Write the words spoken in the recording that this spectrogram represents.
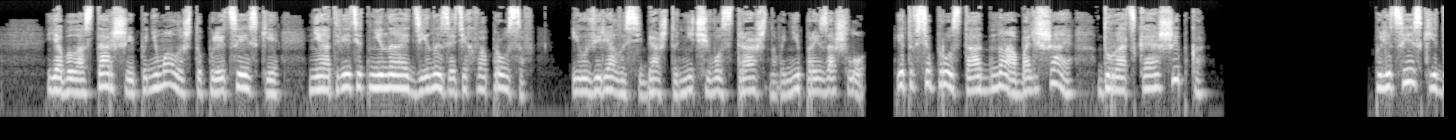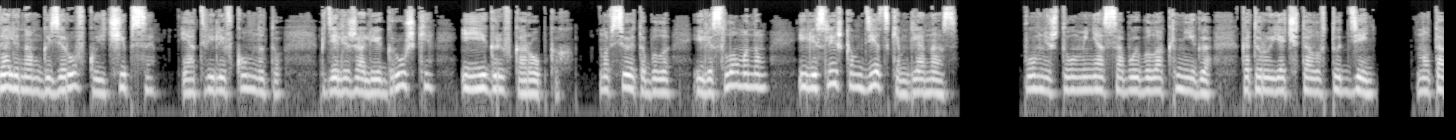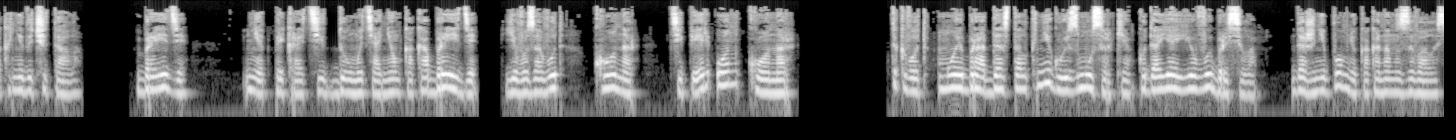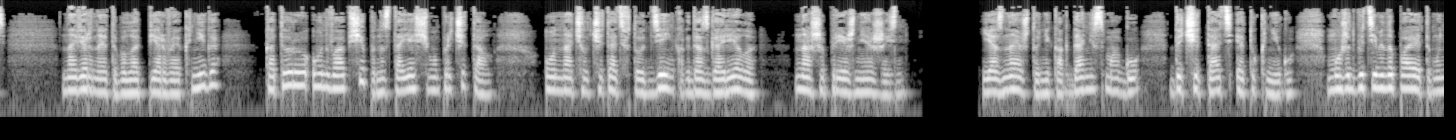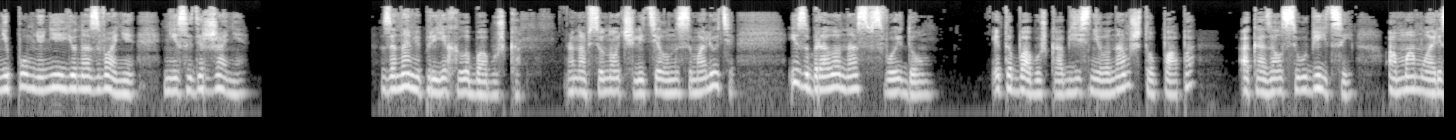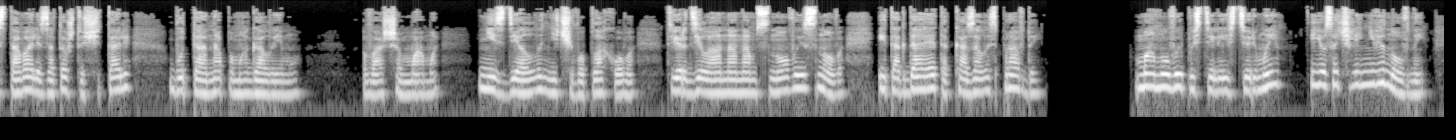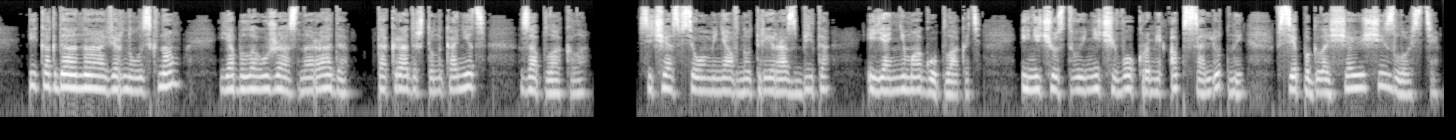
Я была старше и понимала, что полицейские не ответят ни на один из этих вопросов, и уверяла себя, что ничего страшного не произошло, это все просто одна большая дурацкая ошибка. Полицейские дали нам газировку и чипсы и отвели в комнату, где лежали игрушки и игры в коробках. Но все это было или сломанным, или слишком детским для нас. Помню, что у меня с собой была книга, которую я читала в тот день, но так и не дочитала. Брейди? Нет, прекрати думать о нем как о Брейди. Его зовут Конор. Теперь он Конор. Так вот, мой брат достал книгу из мусорки, куда я ее выбросила. Даже не помню, как она называлась. Наверное, это была первая книга, которую он вообще по-настоящему прочитал. Он начал читать в тот день, когда сгорела наша прежняя жизнь. Я знаю, что никогда не смогу дочитать эту книгу. Может быть, именно поэтому не помню ни ее название, ни содержание. За нами приехала бабушка. Она всю ночь летела на самолете и забрала нас в свой дом. Эта бабушка объяснила нам, что папа оказался убийцей, а маму арестовали за то, что считали, будто она помогала ему. «Ваша мама не сделала ничего плохого», — твердила она нам снова и снова, и тогда это казалось правдой. Маму выпустили из тюрьмы, ее сочли невиновной, и когда она вернулась к нам, я была ужасно рада, так рада, что, наконец, заплакала. Сейчас все у меня внутри разбито — и я не могу плакать, и не чувствую ничего, кроме абсолютной, всепоглощающей злости.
